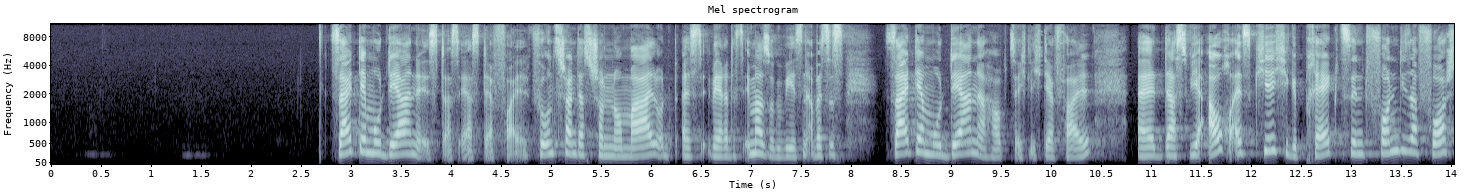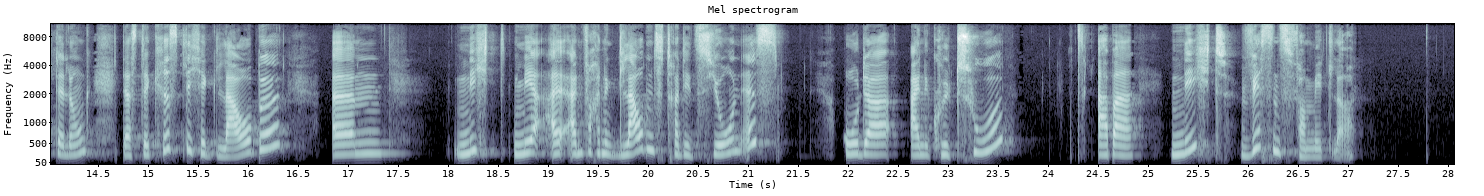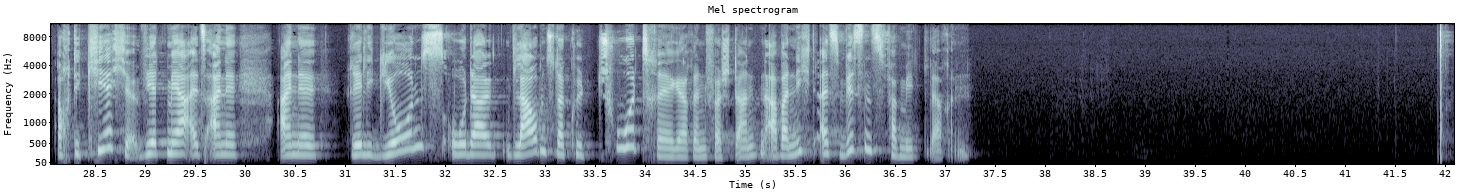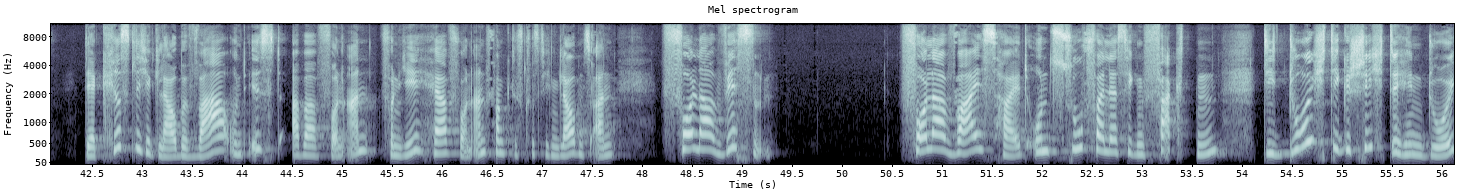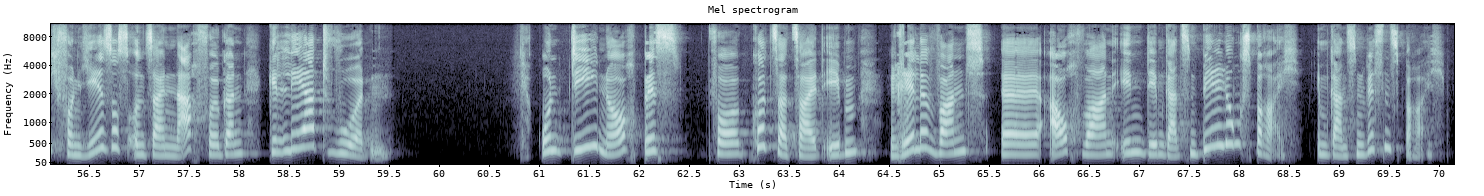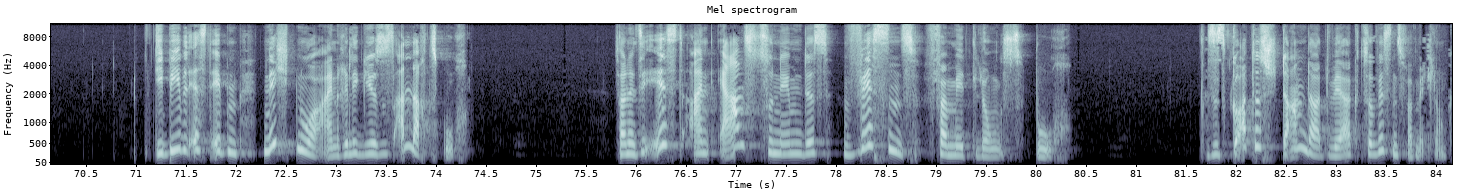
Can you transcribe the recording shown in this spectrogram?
Seit der Moderne ist das erst der Fall. Für uns scheint das schon normal und als wäre das immer so gewesen, aber es ist seit der Moderne hauptsächlich der Fall, äh, dass wir auch als Kirche geprägt sind von dieser Vorstellung, dass der christliche Glaube ähm, nicht mehr einfach eine Glaubenstradition ist oder eine Kultur, aber nicht Wissensvermittler. Auch die Kirche wird mehr als eine, eine Religions- oder Glaubens- oder Kulturträgerin verstanden, aber nicht als Wissensvermittlerin. Der christliche Glaube war und ist aber von, an, von jeher, von Anfang des christlichen Glaubens an, voller Wissen, voller Weisheit und zuverlässigen Fakten, die durch die Geschichte hindurch von Jesus und seinen Nachfolgern gelehrt wurden und die noch bis vor kurzer Zeit eben relevant äh, auch waren in dem ganzen Bildungsbereich, im ganzen Wissensbereich. Die Bibel ist eben nicht nur ein religiöses Andachtsbuch, sondern sie ist ein ernstzunehmendes Wissensvermittlungsbuch. Es ist Gottes Standardwerk zur Wissensvermittlung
